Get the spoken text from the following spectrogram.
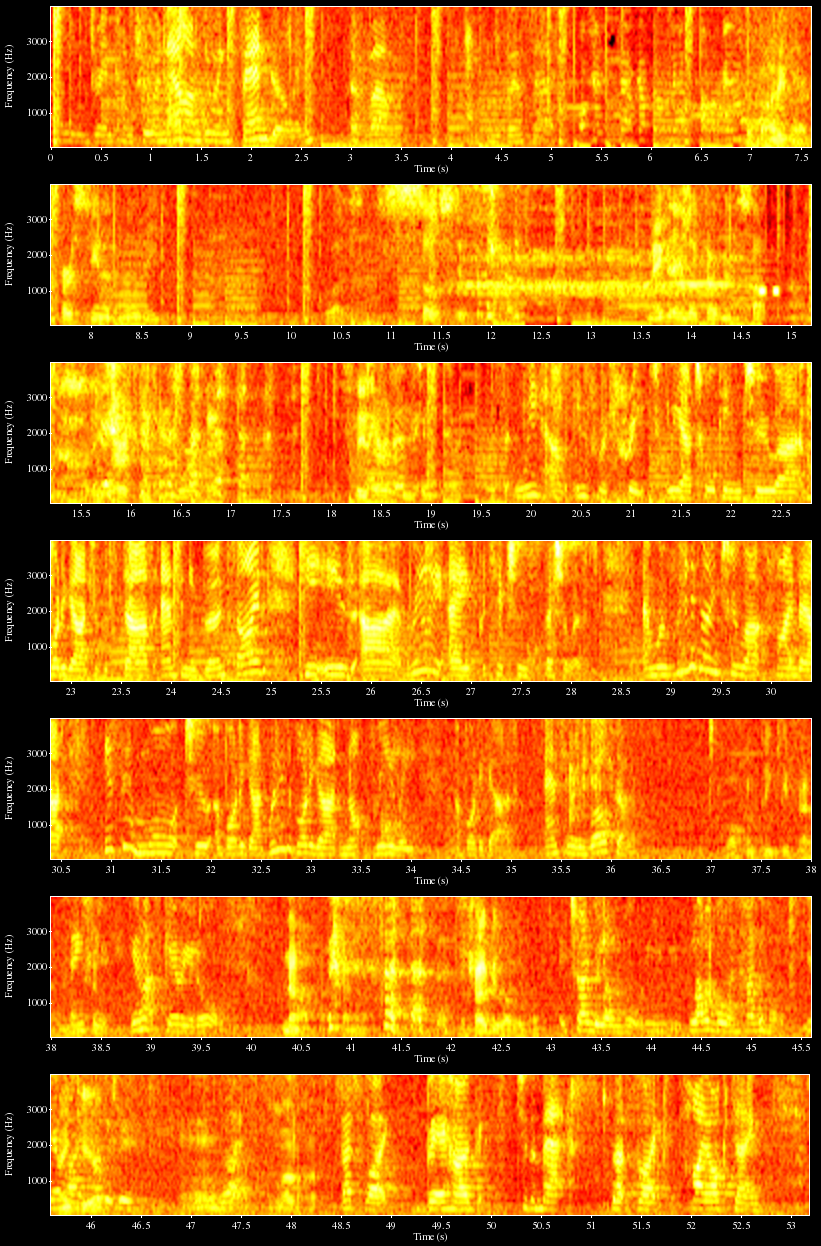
Another little dream come true, and now I'm doing fangirling of um, Anthony Burnside. The bodyguard, first scene of the movie was so stupid maybe they looked over and saw, no, these earthlings aren't worth it. These earthlings aren't. Listen, We are in for a treat. We are talking to uh, bodyguard to the stars, Anthony Burnside. He is uh, really a protection specialist, and we're really going to uh, find out: is there more to a bodyguard? When is a bodyguard not really a bodyguard? Anthony, welcome. Welcome, thank you for having me. Thank you. You're not scary at all. No, I try not. I try to be lovable. You try to be lovable, lovable and huggable. Yeah, Thank like, you. Look at this. This Oh, is like, I love hugs. that's like bear hug to the max. That's like high octane.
